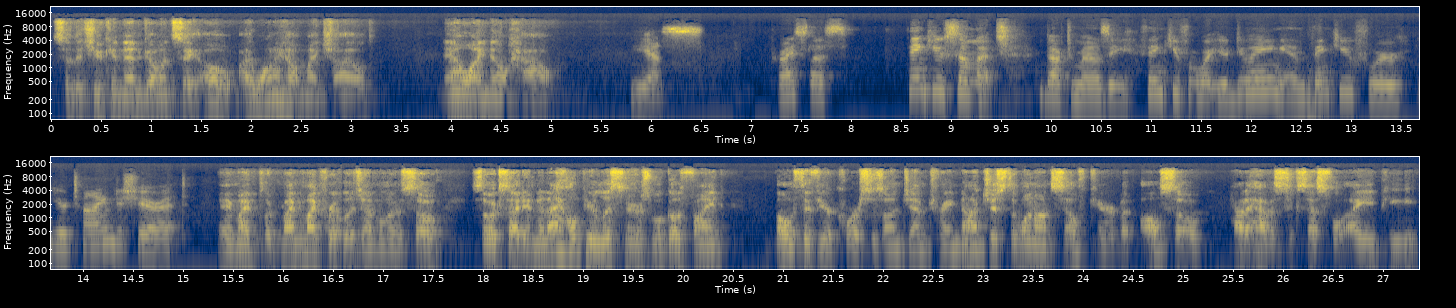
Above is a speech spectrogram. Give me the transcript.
So that you can then go and say, Oh, I want to help my child. Now I know how. Yes. Priceless. Thank you so much, Dr. Mauzy. Thank you for what you're doing and thank you for your time to share it. Hey, my, my, my privilege, Emily. So, so exciting. And I hope your listeners will go find both of your courses on Gem Train, not just the one on self care, but also how to have a successful IEP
